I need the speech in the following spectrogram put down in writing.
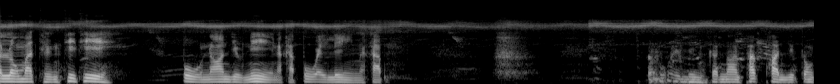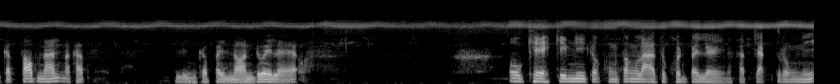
ก็ลงมาถึงที่ที่ปู่นอนอยู่นี่นะครับ ปู่ไอลิงนะครับปู่ไอลิงก็นอนพักผ่อนอยู่ตรงกระต๊อบนั้นนะครับ ลิงก็ไปนอนด้วยแล้ว โอเคคลิปนี้ก็คงต้องลาทุกคนไปเลยนะครับ จากตรงนี้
